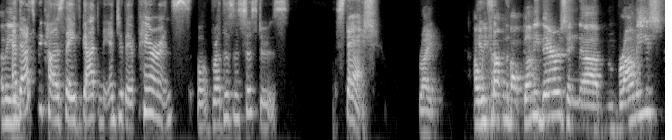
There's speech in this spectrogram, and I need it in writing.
I mean, and that's because they've gotten into their parents or brothers and sisters stash. Right. Are we talking about gummy bears and uh, brownies,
